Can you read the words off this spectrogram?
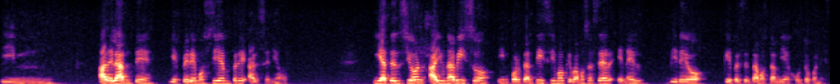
y mm, adelante y esperemos siempre al Señor. Y atención, hay un aviso importantísimo que vamos a hacer en el video que presentamos también junto con este.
